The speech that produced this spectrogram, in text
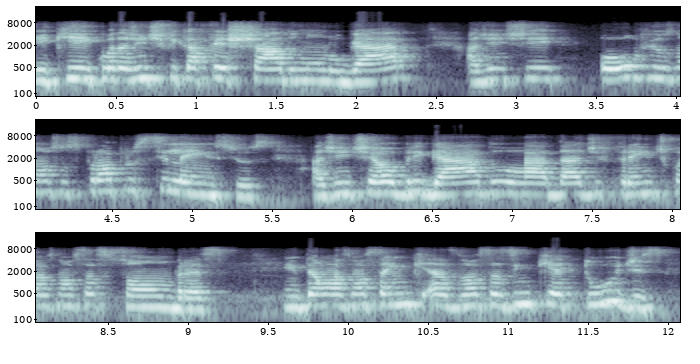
E que quando a gente fica fechado num lugar, a gente ouve os nossos próprios silêncios, a gente é obrigado a dar de frente com as nossas sombras. Então, as, nossa, as nossas inquietudes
